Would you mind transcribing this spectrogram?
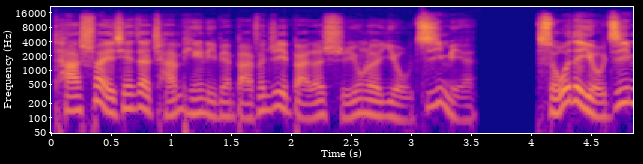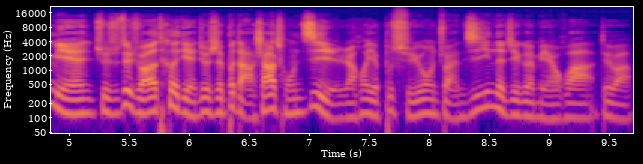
它率先在产品里边百分之一百的使用了有机棉。所谓的有机棉，就是最主要的特点就是不打杀虫剂，然后也不使用转基因的这个棉花，对吧？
